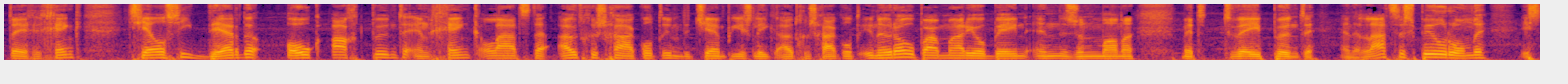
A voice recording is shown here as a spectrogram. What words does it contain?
tegen Genk. Chelsea derde ook acht punten. En Genk laatste uitgeschakeld in de Champions League. Uitgeschakeld in Europa. Mario Been en zijn mannen met twee punten. En de laatste speelronde is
